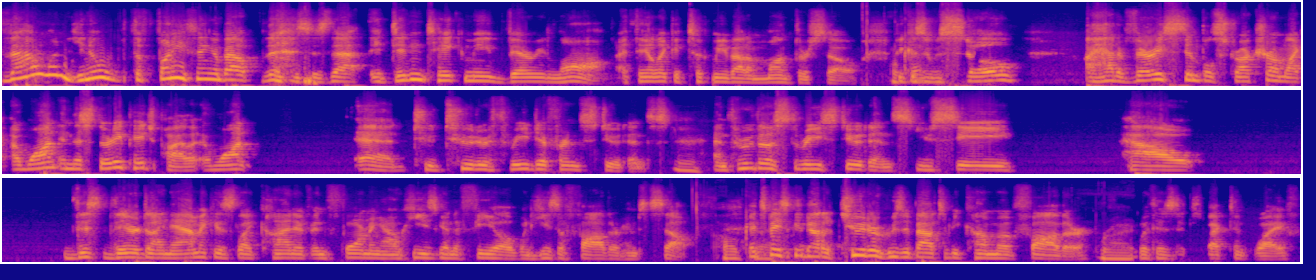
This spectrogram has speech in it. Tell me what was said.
That one, you know, the funny thing about this is that it didn't take me very long. I feel like it took me about a month or so because Okay. it was so. I had a very simple structure. I'm like, I want in this 30 page pilot, I want Ed to tutor three different students. Mm. And through those three students, you see how this their dynamic is like kind of informing how he's going to feel when he's a father himself. Okay. It's basically about a tutor who's about to become a father right. with his expectant wife,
